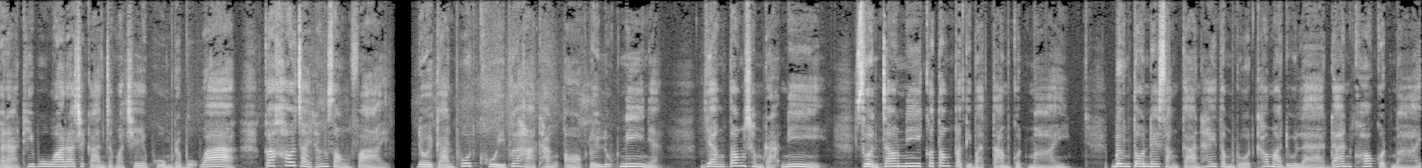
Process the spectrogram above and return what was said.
ขณะที่ผู้ว่าราชการจังหวัดชัยภูมิระบุว่า ก็เข้าใจทั้งสองฝ่าย โดยการพูดคุยเพื่อหาทางออกโดยลูกหนี้เนี่ย ยังต้องชำระหนี้ ส่วนเจ้าหนี้ก็ต้องปฏิบัติตามกฎหมาย เบื้องต้นได้สั่งการให้ตำรวจเข้ามาดูแลด้านข้อกฎหมาย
